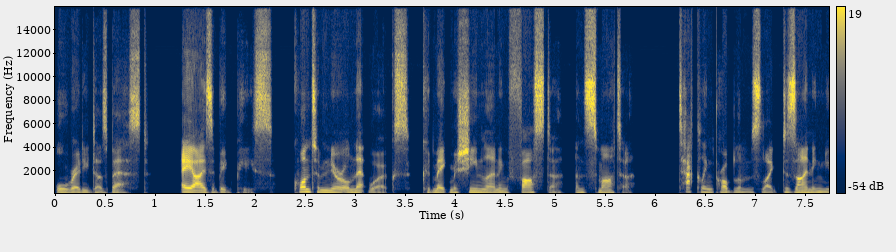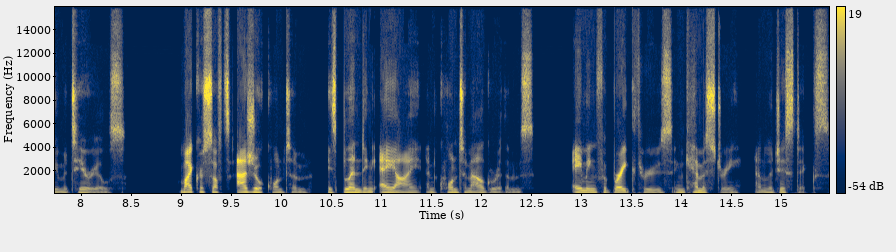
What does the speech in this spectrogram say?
already does best. AI's a big piece, Quantum neural networks could make machine learning faster and smarter, tackling problems like designing new materials. Microsoft's Azure Quantum is blending AI and quantum algorithms, aiming for breakthroughs in chemistry and logistics.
